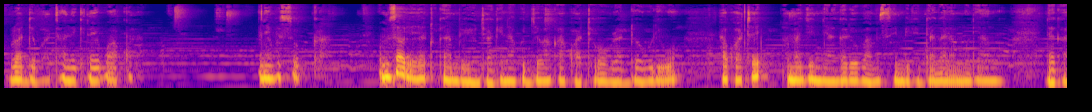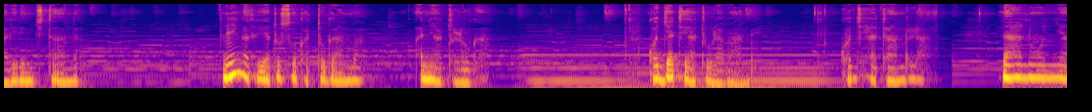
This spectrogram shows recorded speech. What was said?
Obulwadde bwatandikirayo bwakoma. Ne busukka. Omusawo yali atugambye oyo nti agenda kujja ewaka akwatewo obulwadde obuliwo. Akwate amajinja agaliwo bamusimbira eddagala mu mulyango eddagala liri mu kitanda. Naye nga teyatusooka tugamba ani atuloga kojja teyatuula bambi. Kojja yatambula. N'anoonya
